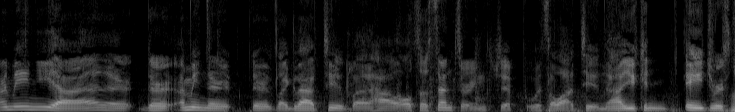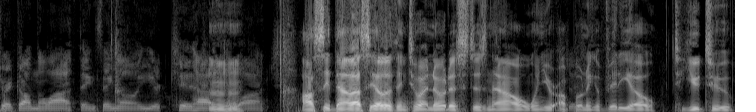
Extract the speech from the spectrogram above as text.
I mean, yeah, they're they're. I mean, they're they're like that too. But how also censoring ship with a lot too. Now you can age restrict on a lot of things, saying, "Oh, your kid has Mhm. to watch." I'll see now that's the other thing too I noticed is now when you're uploading a video to YouTube,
